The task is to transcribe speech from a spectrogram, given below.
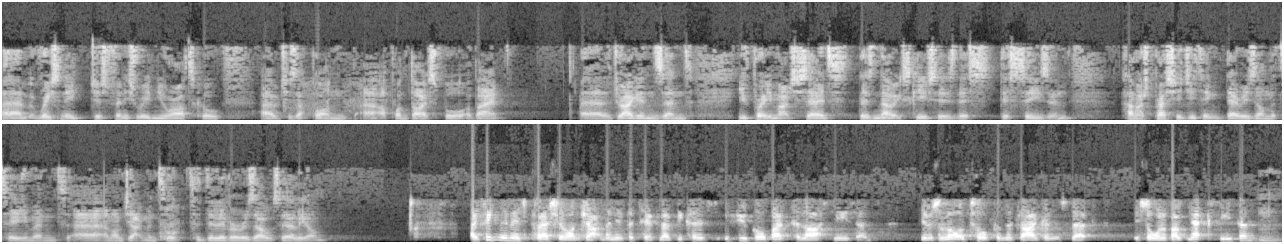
Um, recently, just finished reading your article, which is up on uh, up on Dai Sport about uh, the Dragons, and you've pretty much said there's no excuses this this season. How much pressure do you think there is on the team and uh, and on Jackman to, to deliver results early on? I think there is pressure on Jackman in particular because if you go back to last season, there was a lot of talk from the Dragons that it's all about next season.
